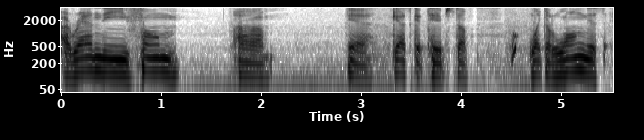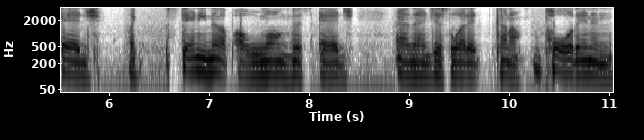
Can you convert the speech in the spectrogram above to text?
I ran the foam, uh, yeah, gasket tape stuff, like along this edge, like standing up along this edge and then just let it kind of pull it in and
